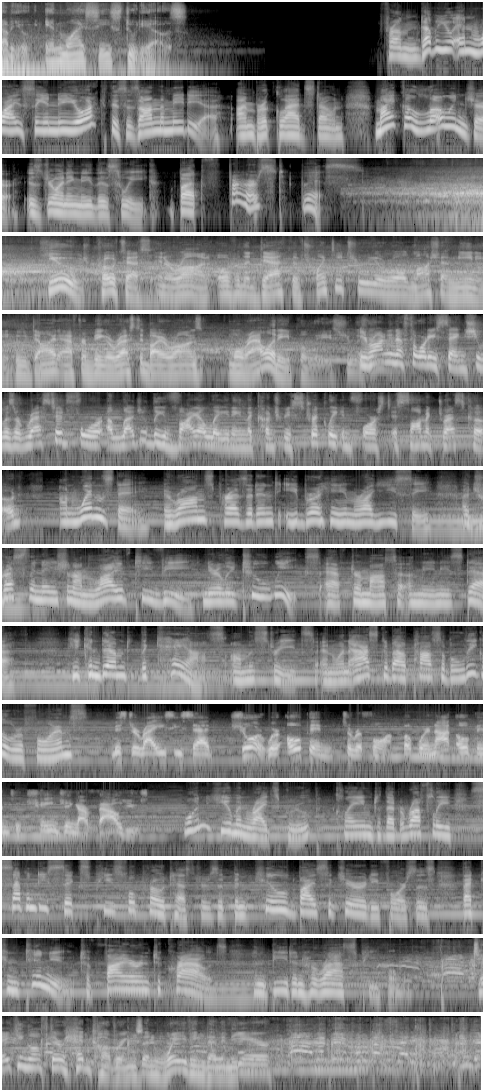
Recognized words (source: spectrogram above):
WNYC Studios. From WNYC in New York, this is On the Media. I'm Brooke Gladstone. Micah Loewinger is joining me this week. But first, this huge protests in Iran over the death of 22 year old Mahsa Amini, who died after being arrested by Iran's morality police. Iranian authorities saying she was arrested for allegedly violating the country's strictly enforced Islamic dress code. On Wednesday, Iran's President Ibrahim Raisi addressed the nation on live TV nearly two weeks after Mahsa Amini's death. He condemned the chaos on the streets, and when asked about possible legal reforms, Mr. Raisi said, Sure, we're open to reform, but we're not open to changing our values. One human rights group claimed that roughly 76 peaceful protesters have been killed by security forces that continue to fire into crowds and beat and harass people. Taking off their head coverings and waving them in the air.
